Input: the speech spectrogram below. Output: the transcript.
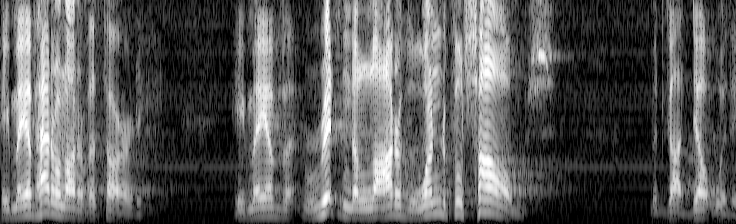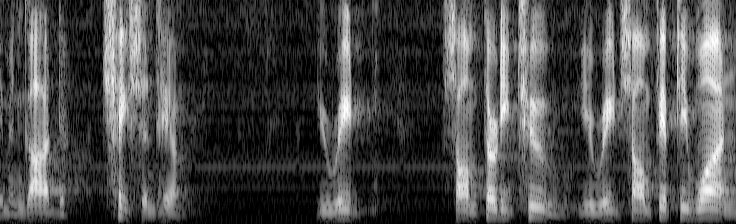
he may have had a lot of authority, he may have written a lot of wonderful psalms, but God dealt with him and God chastened him. You read Psalm 32, you read Psalm 51,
